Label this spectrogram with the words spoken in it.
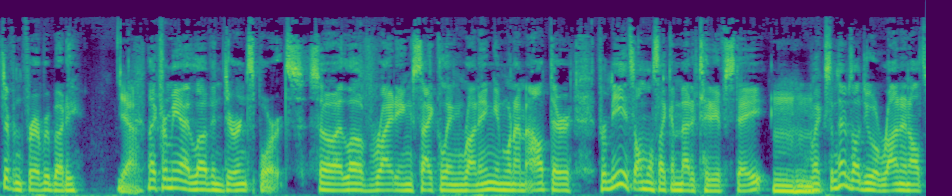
different for everybody. Yeah Like for me, I love endurance sports. So I love riding, cycling, running. And when I'm out there, for me, it's almost like a meditative state. Mm-hmm. Like sometimes I'll do a run and I'll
